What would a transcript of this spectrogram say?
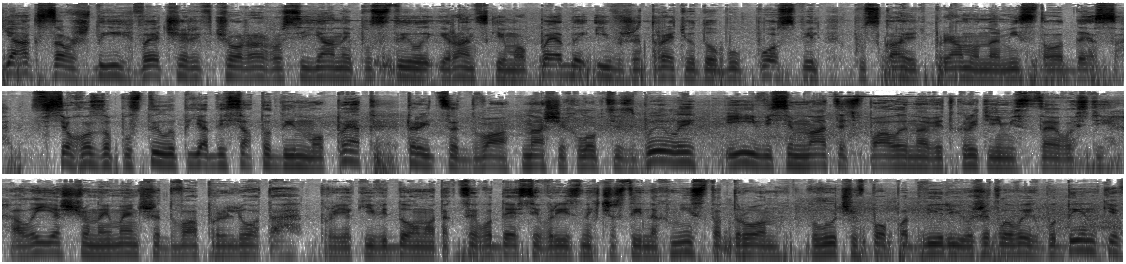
Як завжди, ввечері вчора росіяни пустили іранські мопеди і вже третю добу поспіль пускають прямо на місто Одеса. Всього запустили 51 мопед, 32 наші хлопці збили, і 18 впали на відкритій місцевості. Але є щонайменше два прильота, про які відомо. Так це в Одесі в різних частинах міста. Дрон влучив по подвір'ю житлових будинків.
